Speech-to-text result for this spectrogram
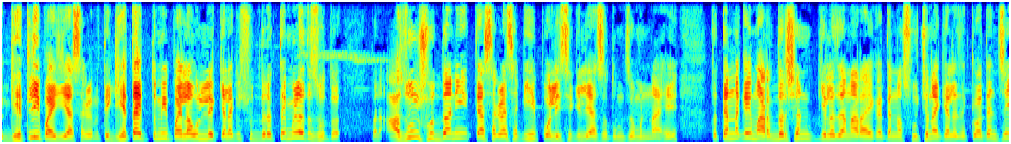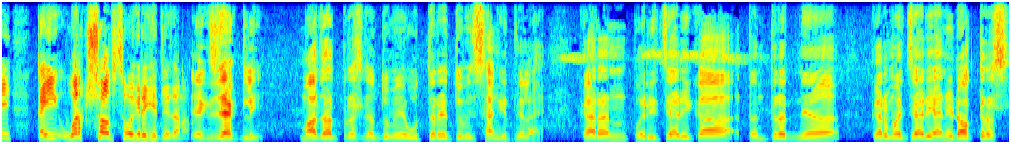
घेतली पाहिजे या सगळ्यांना? ते घेतायत तुम्ही. पहिला उल्लेख केला की शुद्ध रक्त मिळतच होतं. पण अजून शुद्ध आणि त्या सगळ्यासाठी ही पॉलिसी केली असं तुमचं म्हणणं आहे. तर त्यांना काही मार्गदर्शन केलं जाणार आहे का? त्यांना सूचना केल्या किंवा त्यांची काही वर्कशॉप्स वगैरे घेतले जाणार? एक्झॅक्टली माझाच प्रश्न तुम्ही उत्तरे तुम्हीच सांगितलेलं आहे. कारण परिचारिका तंत्रज्ञ कर्मचारी आणि डॉक्टर्स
